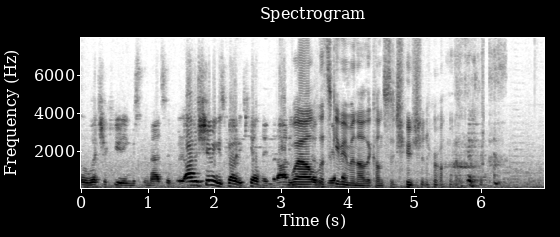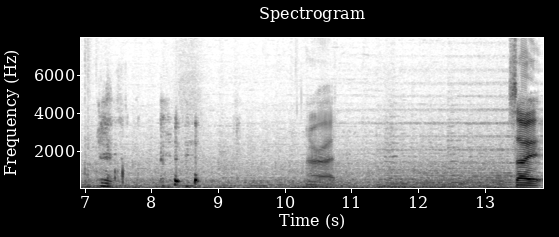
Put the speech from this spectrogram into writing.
electrocuting Mr. Madsen. I'm assuming it's going to kill him, but Artie. Well, let's give him another Constitution roll. All right. So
